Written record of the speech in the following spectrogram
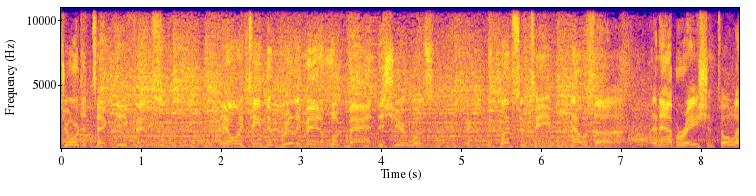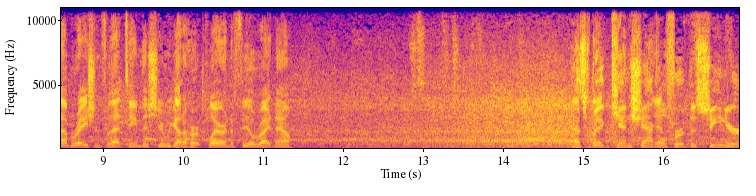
Georgia Tech defense. The only team that really made them look bad this year was the, the Clemson team, and that was uh, an aberration, total aberration for that team this year. We got a hurt player in the field right now. That's big Ken Shackelford, yep. the senior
